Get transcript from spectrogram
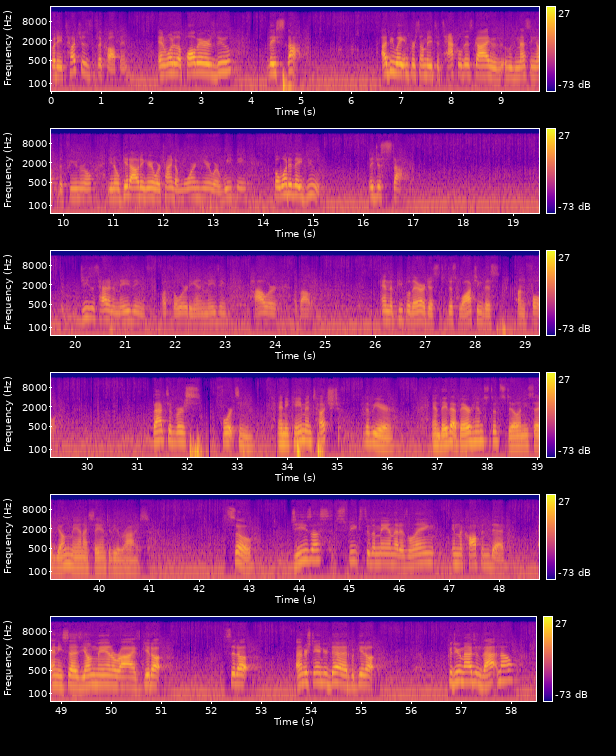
But he touches the coffin, and what do the pallbearers do? They stop. I'd be waiting for somebody to tackle this guy who's, who's messing up the funeral. You know, get out of here. We're trying to mourn here. We're weeping. But what do they do? They just stop. Jesus had an amazing authority and an amazing power about him. And the people there are just, just watching this unfold. Back to verse 14. And he came and touched the bier and they that bare him stood still, and he said, Young man, I say unto thee, arise. So, Jesus speaks to the man that is laying in the coffin dead, and he says, Young man, arise, get up, sit up. I understand you're dead, but get up. Could you imagine that now?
